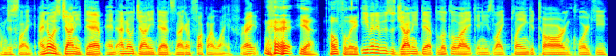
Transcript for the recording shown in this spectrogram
I'm just like, I know it's Johnny Depp, and I know Johnny Depp's not gonna fuck my wife, right? yeah, hopefully. Even if it was a Johnny Depp lookalike and he's like playing guitar and quirky,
